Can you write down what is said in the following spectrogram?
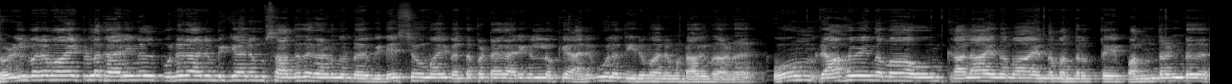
തൊഴിൽപരമായിട്ടുള്ള കാര്യങ്ങൾ പുനരാരംഭിക്കാനും സാധ്യത കാണുന്നുണ്ട്. വിദേശവുമായി ബന്ധപ്പെട്ട കാര്യങ്ങളിലൊക്കെ അനുകൂല തീരുമാനം ഉണ്ടാകുന്നതാണ്. ഓം രാഹവേ നമ ഓം കാലായ നമ എന്ന മന്ത്രത്തെ പന്ത്രണ്ട്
